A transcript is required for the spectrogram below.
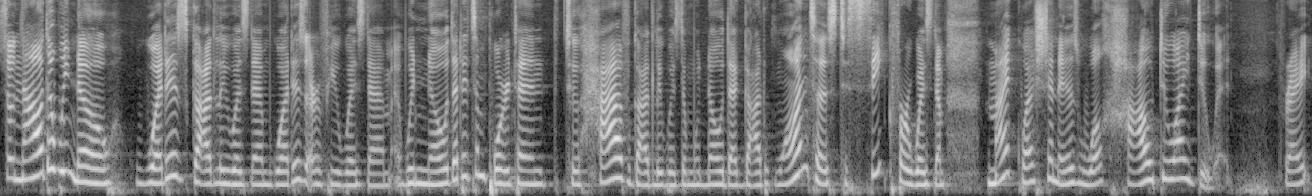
So now that we know what is godly wisdom, what is earthly wisdom, and we know that it's important to have godly wisdom. We know that God wants us to seek for wisdom. My question is, well, how do I do it? Right?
